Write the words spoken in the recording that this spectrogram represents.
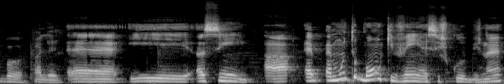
Boa, olha aí. É, e assim, a- é, é muito bom que venha esses clubes, né?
